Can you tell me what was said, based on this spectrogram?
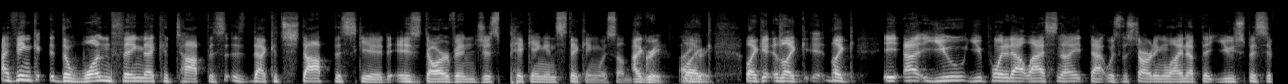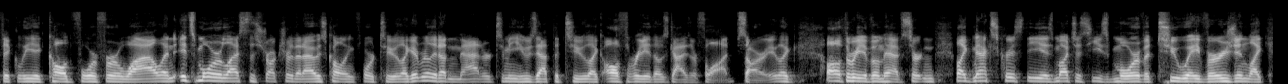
I think the one thing that could top this that could stop the skid is Darvin just picking and sticking with something. I agree. I like, agree. like, like, like, uh, you you pointed out last night that was the starting lineup that you specifically had called for for a while, and it's more or less the structure that I was calling for too. Like, it really doesn't matter to me who's at the two. Like, all three of those guys are flawed. Sorry, like all three of them have certain like Max Christie, as much as he's more of a two way version, like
